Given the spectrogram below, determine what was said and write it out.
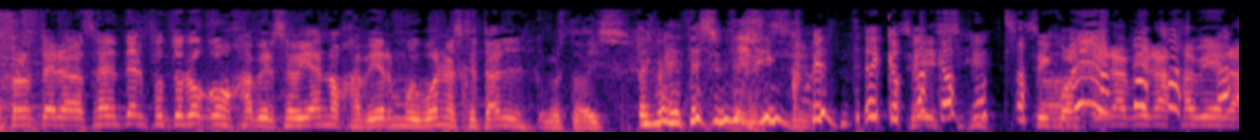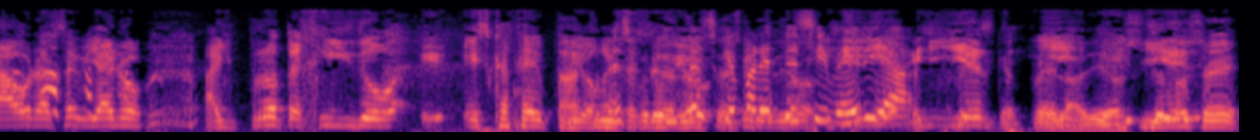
Fronteras del futuro con Javier Sevillano. Javier, muy buenas, ¿qué tal? ¿Cómo estáis? Pues pareces un delincuente. Sí, sí, si cualquiera viera a Javier ahora Sevillano ahí protegido, eh, es que hace frío en ese estudio. Es que parece Siberia. Y, y es- Qué pela, Dios. y Yo no sé.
